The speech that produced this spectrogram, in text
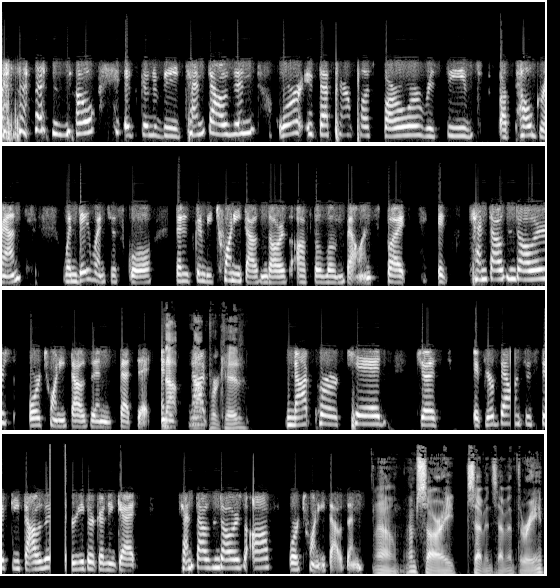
no, it's going to be ten thousand, or if that Parent Plus borrower received a Pell Grant when they went to school, then it's going to be twenty thousand dollars off the loan balance. But it's ten thousand dollars or twenty thousand. That's it. And Not, not not per kid? Not per kid. Just if your balance is fifty thousand, you're either going to get ten thousand dollars off or twenty thousand. Oh, I'm sorry, 773.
